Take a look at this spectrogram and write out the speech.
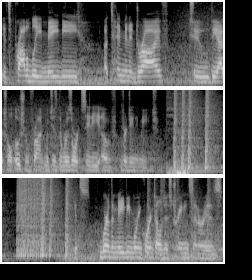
It's probably maybe a 10 minute drive to the actual oceanfront, which is the resort city of Virginia Beach. It's where the Navy Marine Corps Intelligence Training Center is.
